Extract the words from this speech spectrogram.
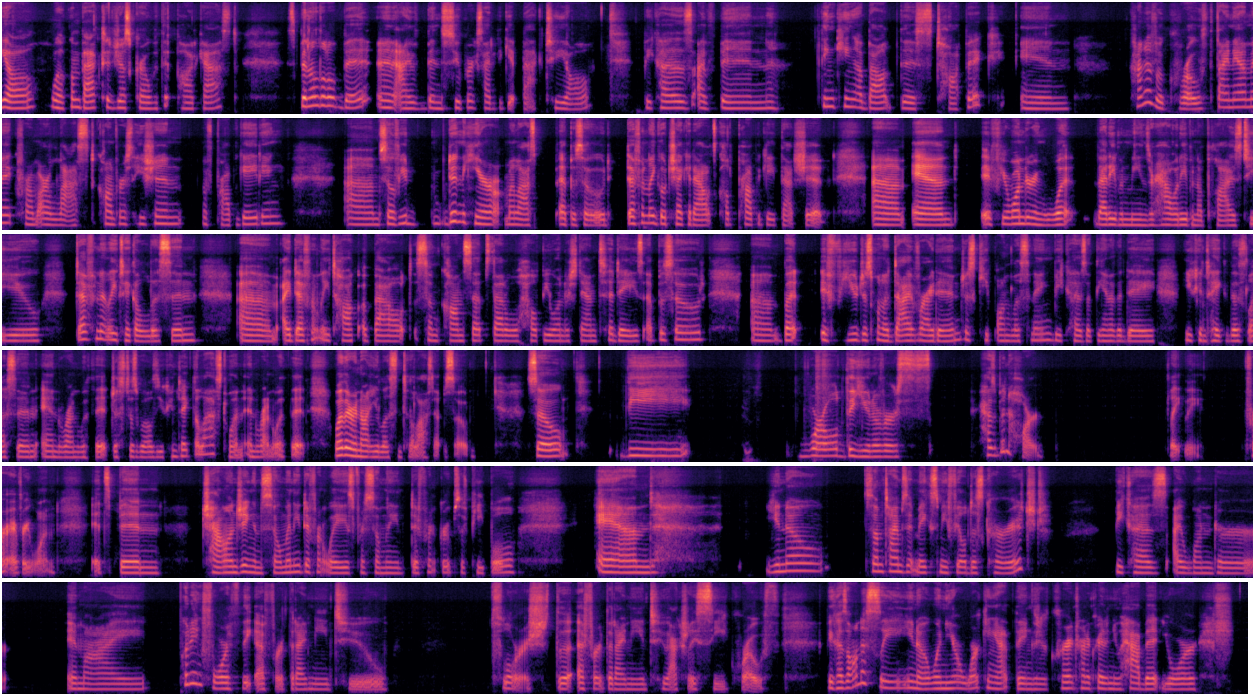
y'all. Welcome back to Just Grow With It podcast. It's been a little bit, and I've been super excited to get back to y'all because I've been thinking about this topic in kind of a growth dynamic from our last conversation of propagating. Um, so if you didn't hear my last episode, definitely go check it out. It's called Propagate That Shit. Um, and if you're wondering what that even means or how it even applies to you, definitely take a listen. Um, I definitely talk about some concepts that will help you understand today's episode. Um, but if you just want to dive right in, just keep on listening because at the end of the day, you can take this lesson and run with it just as well as you can take the last one and run with it, whether or not you listen to the last episode. So, the world, the universe has been hard lately for everyone. It's been challenging in so many different ways for so many different groups of people. And, you know, sometimes it makes me feel discouraged because I wonder am I putting forth the effort that I need to flourish, the effort that I need to actually see growth? Because honestly, you know, when you're working at things, you're trying to create a new habit, you're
